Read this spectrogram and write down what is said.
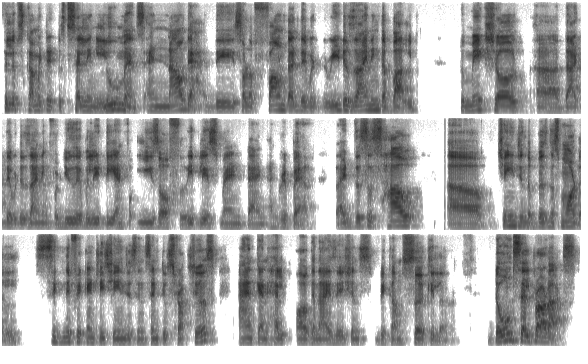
Philips committed to selling lumens, and now they, they sort of found that they were redesigning the bulb to make sure uh, that they were designing for durability and for ease of replacement and, and repair, right? This is how uh, change in the business model significantly changes incentive structures and can help organizations become circular. Don't sell products,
